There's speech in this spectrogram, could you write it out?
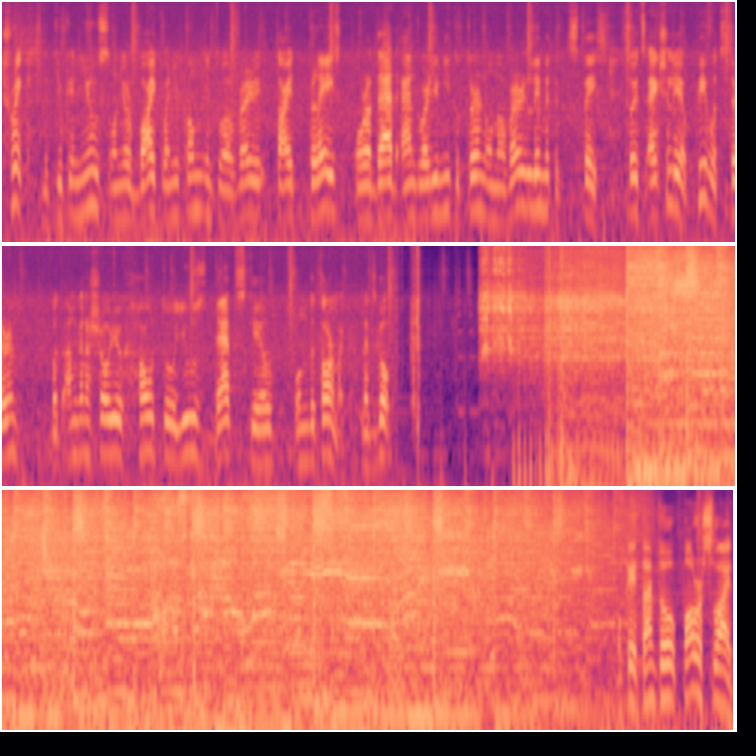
trick that you can use on your bike when you come into a very tight place or a dead end where you need to turn on a very limited space. So it's actually a pivot turn, but I'm gonna show you how to use that skill on the tarmac. Let's go. Okay, time to power slide.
